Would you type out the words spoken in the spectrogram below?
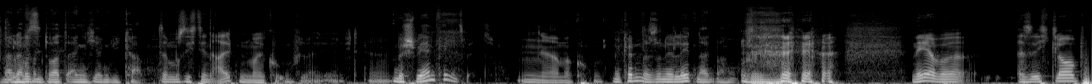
weil Dann er von dort eigentlich irgendwie kam. dann muss ich den alten mal gucken, vielleicht. Ja, schwer empfehlenswert. ja mal gucken. Wir könnten mal so eine Late Night machen. nee, aber, also ich glaube,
